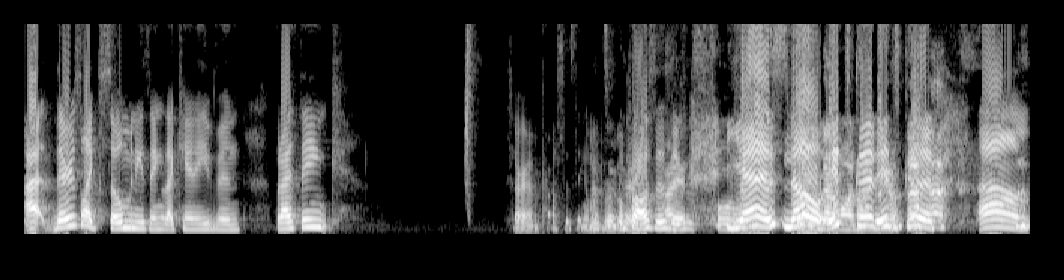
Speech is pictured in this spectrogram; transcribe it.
I, there's like so many things I can't even. But I think. Sorry, I'm processing. I'm That's a verbal okay. processor. Totally yes, no, it's good. It's good. um,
